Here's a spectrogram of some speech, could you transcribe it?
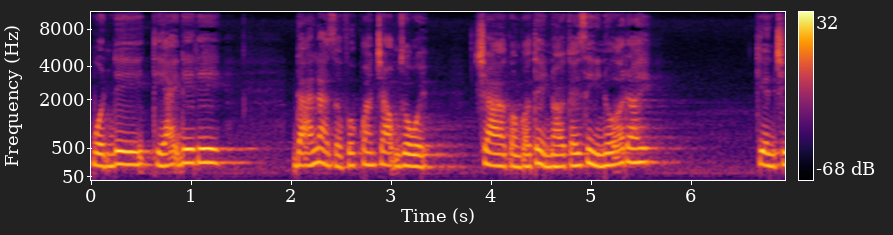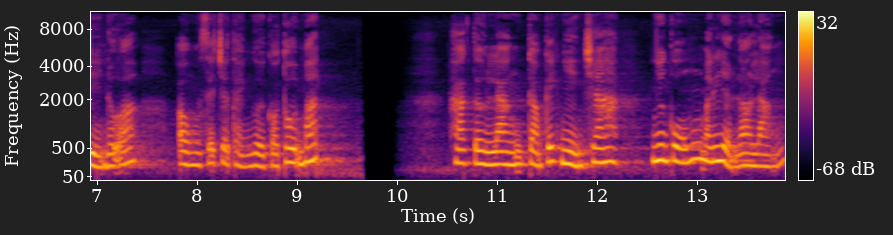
Muốn đi thì hãy đi đi. Đã là giờ phút quan trọng rồi, Cha còn có thể nói cái gì nữa đây? Kiên trì nữa, Ông sẽ trở thành người có tội mất. Hạc Tường Lăng cảm kích nhìn cha, Nhưng cũng mãnh liệt lo lắng.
